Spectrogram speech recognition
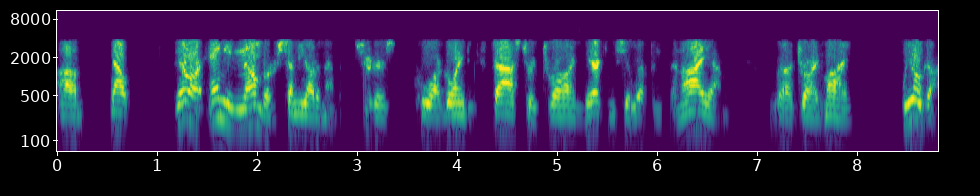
Um, now, there are any number of semi-automatic shooters who are going to be faster at drawing their concealed weapons than I am uh, drawing my wheel guns.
